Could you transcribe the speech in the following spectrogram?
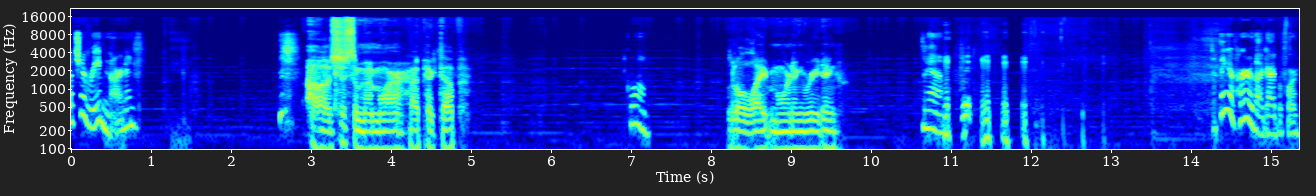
What you reading, Arnon? Oh, it's just a memoir I picked up. Cool. Little light morning reading. Yeah. I think I've heard of that guy before.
